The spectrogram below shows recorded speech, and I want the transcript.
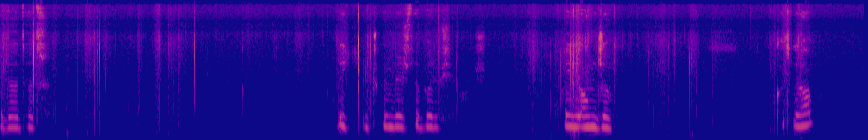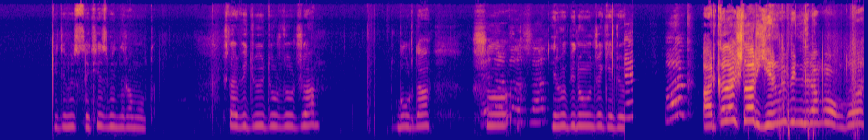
Hadi hadi hadi. Burada 3500'de böyle bir şey varmış. Hayır amcam. Kaç liram? Gidimiz 8000 liram oldu. İşte videoyu durduracağım. Burada şu Evet arkadaşlar. 20 bin olunca geliyor. Bak. Arkadaşlar 20 bin liram oldu.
